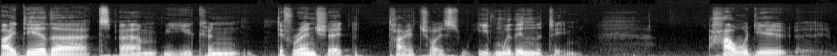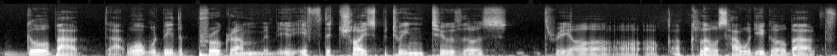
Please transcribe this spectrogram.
idea that um, you can differentiate tyre choice even within the team, how would you go about that? What would be the program if the choice between two of those three are, are, are, are close? How would you go about? F-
